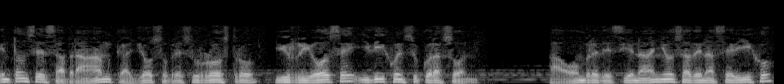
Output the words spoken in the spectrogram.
entonces Abraham cayó sobre su rostro y rióse y dijo en su corazón, ¿A hombre de cien años ha de nacer hijo?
